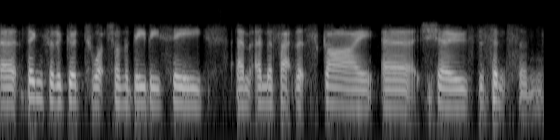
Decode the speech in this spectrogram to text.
uh, things that are good to watch on the BBC um, and the fact that Sky uh, shows The Simpsons.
